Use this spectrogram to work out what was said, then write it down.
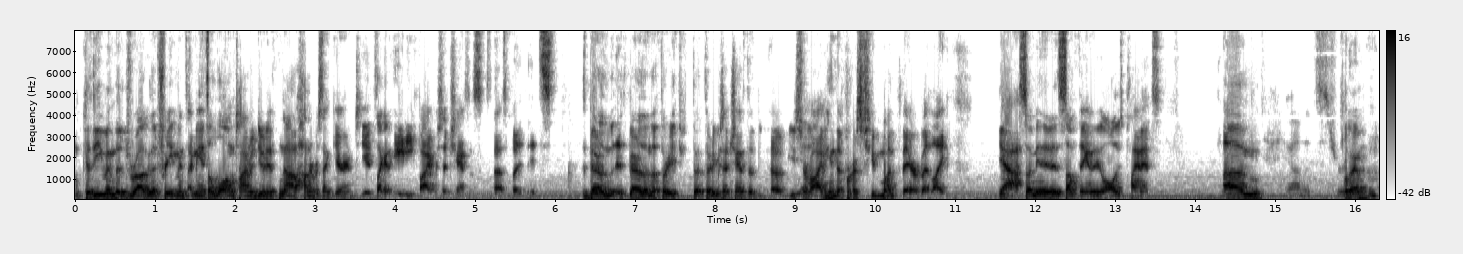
Because even the drug and the treatments, I mean, it's a long time to do it. It's not 100% guarantee. It's like an 85% chance of success, but it's it's better than it's better than the 30 the 30% chance of, of you Yeah. surviving the first few months there. But like, yeah. So I mean, it is something, and all these planets. Um. Yeah, that's true. Okay.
